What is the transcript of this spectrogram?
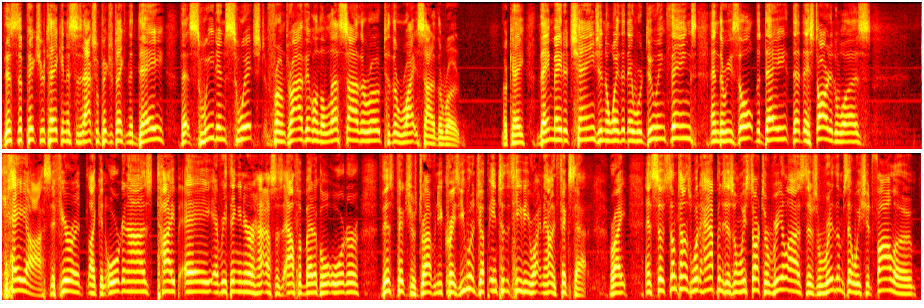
This is a picture taken, this is an actual picture taken the day that Sweden switched from driving on the left side of the road to the right side of the road. Okay? They made a change in the way that they were doing things, and the result the day that they started was chaos. If you're a, like an organized type A, everything in your house is alphabetical order, this picture is driving you crazy. You want to jump into the TV right now and fix that, right? And so sometimes what happens is when we start to realize there's rhythms that we should follow,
